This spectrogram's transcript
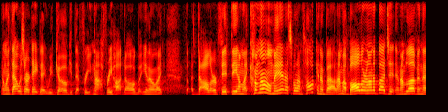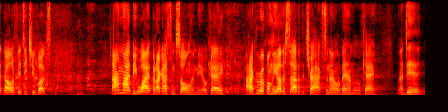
and like that was our date day. We'd go get that free, not free hot dog, but you know, like a dollar fifty. I'm like, come on, man, that's what I'm talking about. I'm a baller on a budget, and I'm loving that dollar fifty-two bucks. I might be white, but I got some soul in me, okay? I grew up on the other side of the tracks in Alabama, okay? I did.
